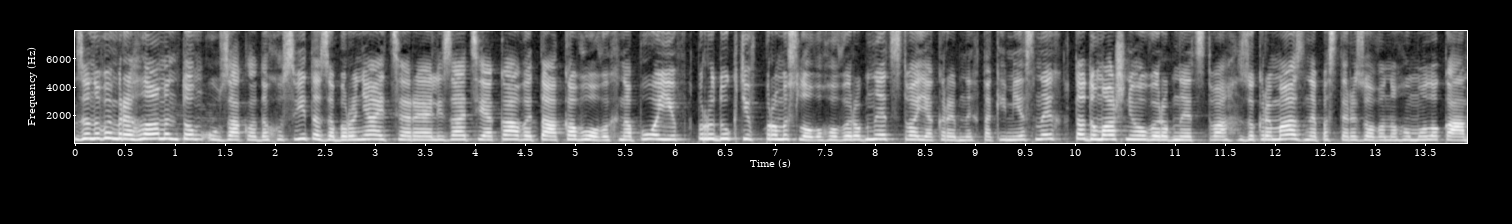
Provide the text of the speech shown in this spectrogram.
За новим регламентом у закладах освіти забороняється реалізація кави та кавових напоїв, продуктів промислового виробництва, як рибних, так і м'ясних, та домашнього виробництва, зокрема з непастеризованого молока.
